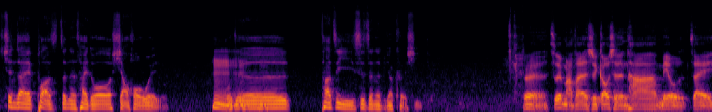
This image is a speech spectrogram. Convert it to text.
现在 Plus 真的太多小后卫了，嗯，我觉得他自己是真的比较可惜。对，最麻烦的是高晨他没有在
